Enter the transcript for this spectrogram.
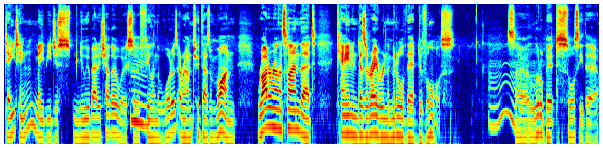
dating, maybe just knew about each other, were sort of mm. feeling the waters around 2001, right around the time that Kane and Desiree were in the middle of their divorce. So a ah. little bit saucy there.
